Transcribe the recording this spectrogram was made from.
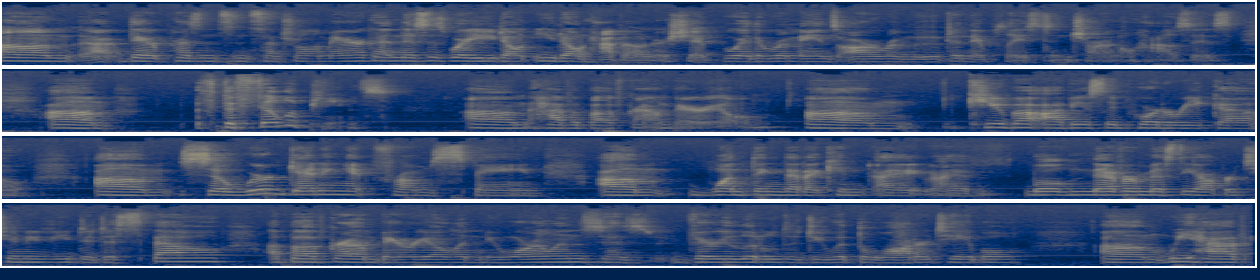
um, uh, their presence in Central America, and this is where you don't you don't have ownership, where the remains are removed and they're placed in charnel houses. Um, the Philippines um, have above ground burial. Um, Cuba, obviously, Puerto Rico. Um, so we're getting it from Spain. Um, one thing that I can, I, I will never miss the opportunity to dispel above ground burial in New Orleans has very little to do with the water table. Um, we have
